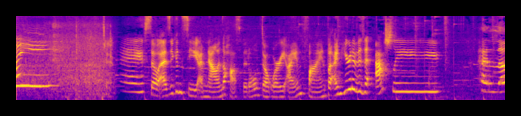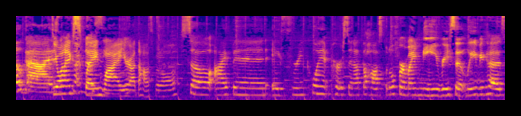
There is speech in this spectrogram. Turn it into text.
Bye. Hey. so as you can see, I'm now in the hospital. Don't worry, I am fine, but I'm here to visit Ashley. Hello guys! Do you want to time no explain why you're at the hospital? So I've been a frequent person at the hospital for my knee recently because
